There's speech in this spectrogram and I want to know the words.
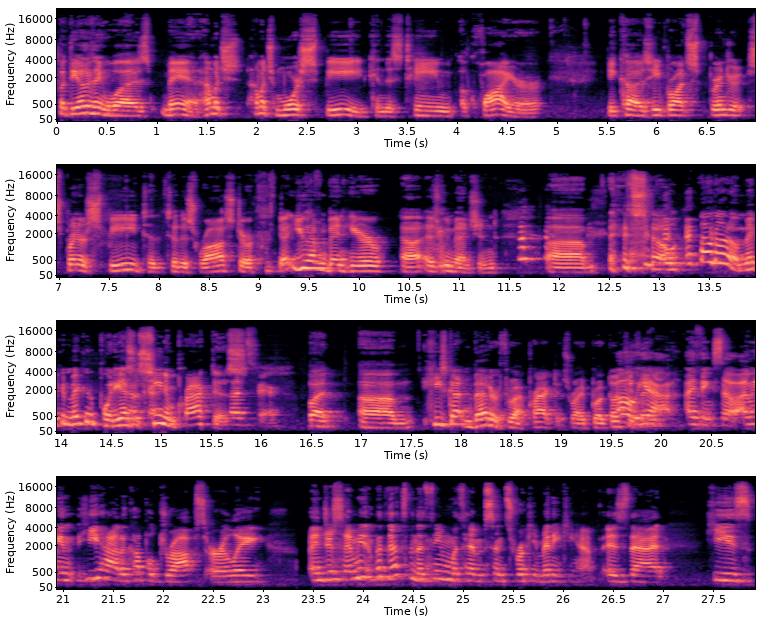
But the other thing was, man, how much how much more speed can this team acquire? Because he brought sprinter sprinter speed to, to this roster. You haven't been here, uh, as we mentioned. Um, so no, no, no. Make it make it a point. He hasn't Okay. seen him practice, That's fair. but um, he's gotten better throughout practice, right, Brooke? Don't Oh yeah, I think so. I mean, he had a couple drops early, and just I mean, but that's been the theme with him since rookie minicamp is that he's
